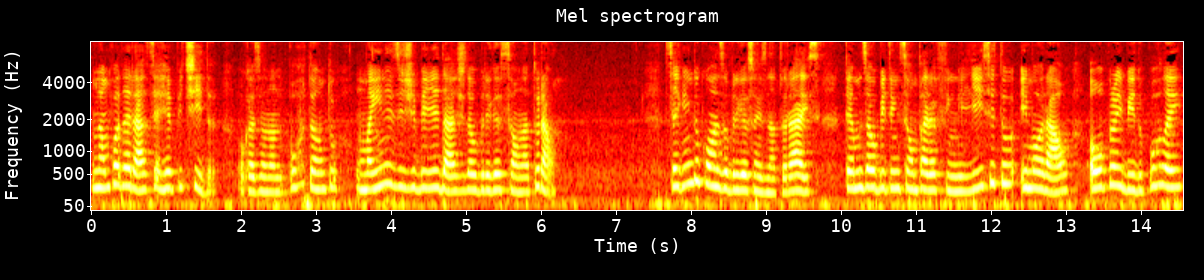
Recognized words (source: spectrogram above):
não poderá ser repetida, ocasionando, portanto, uma inexigibilidade da obrigação natural. Seguindo com as obrigações naturais, temos a obtenção para fim ilícito, imoral ou proibido por lei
